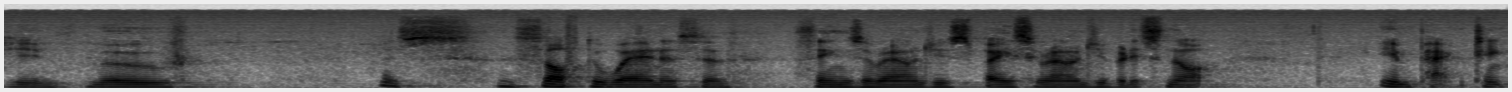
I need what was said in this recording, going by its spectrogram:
You move. It's a soft awareness of things around you, space around you, but it's not impacting.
